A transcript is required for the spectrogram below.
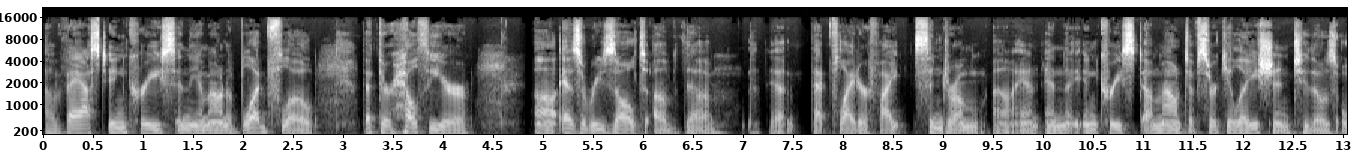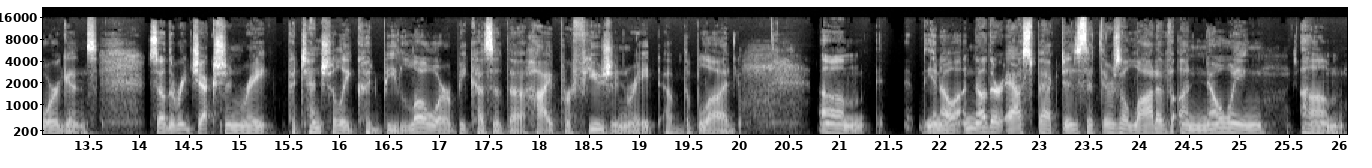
a, vast increase in the amount of blood flow that they're healthier uh, as a result of the, the, that flight or fight syndrome uh, and, and the increased amount of circulation to those organs. So the rejection rate potentially could be lower because of the high perfusion rate of the blood. Um, you know, another aspect is that there's a lot of unknowing. Um,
